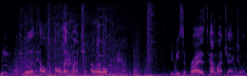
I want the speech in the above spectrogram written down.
Will it help all that much? A little. You'd be surprised how much, actually.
